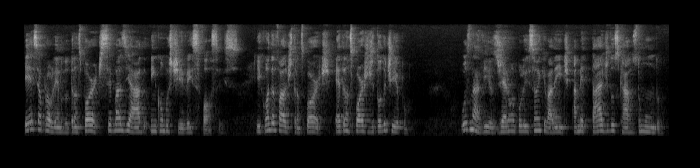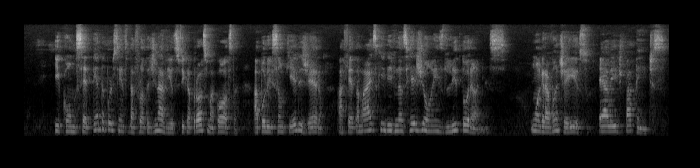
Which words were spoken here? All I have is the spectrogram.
Esse é o problema do transporte ser baseado em combustíveis fósseis. E quando eu falo de transporte, é transporte de todo tipo. Os navios geram uma poluição equivalente à metade dos carros do mundo. E como 70% da frota de navios fica próximo à costa, a poluição que eles geram afeta mais quem vive nas regiões litorâneas. Um agravante a isso é a lei de patentes.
